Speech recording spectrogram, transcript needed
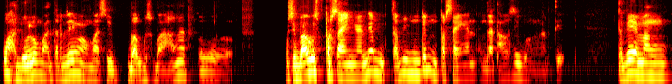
wah dulu Mater Dei emang masih bagus banget. Tuh. Masih bagus persaingannya, tapi mungkin persaingan nggak tahu sih gue ngerti. Tapi emang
